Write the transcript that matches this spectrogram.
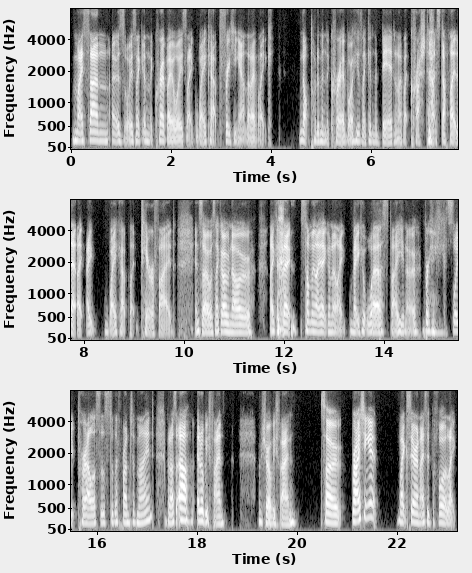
my son. I was always like in the crib. I always like wake up freaking out that I've like not put him in the crib or he's like in the bed and I've like crushed him, like stuff like that. Like I wake up like terrified. And so I was like, oh no, like is that something like that going to like make it worse by, you know, bringing sleep paralysis to the front of mind? But I was like, oh, it'll be fine. I'm sure it'll be fine. So writing it, like Sarah and I said before, like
